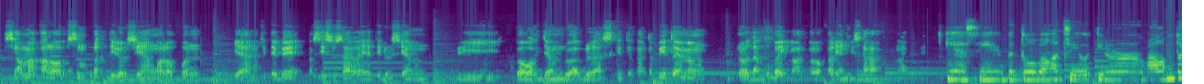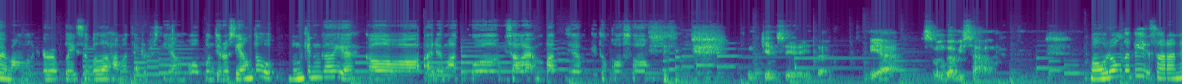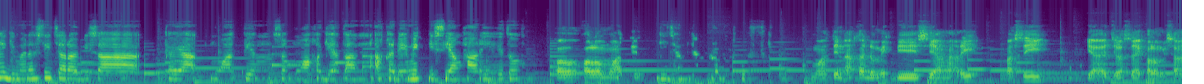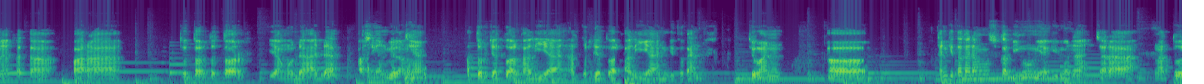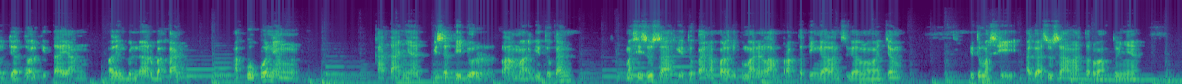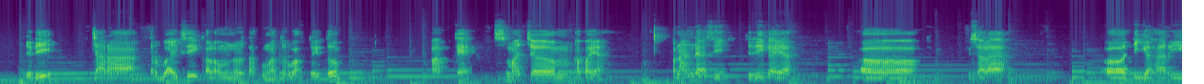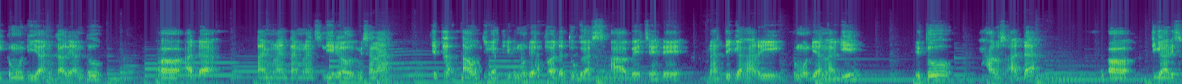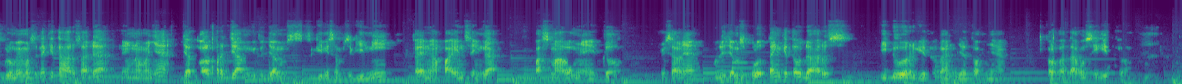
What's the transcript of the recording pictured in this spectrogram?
sama kalau sempet tidur siang walaupun ya anak ITB pasti susah lah ya tidur siang di bawah jam 12 gitu kan tapi itu emang menurut aku baik banget kalau kalian bisa ngelakuin Iya sih, betul banget sih. Tidur malam tuh emang irreplaceable lah sama tidur siang. Walaupun tidur siang tuh mungkin kali ya kalau ada matkul misalnya 4 jam gitu kosong. mungkin sih itu. Iya, semoga bisa lah. Mau dong, tapi sarannya gimana sih cara bisa kayak muatin semua kegiatan akademik di siang hari gitu? Oh, kalau muatin di jam-jam produktif. Muatin akademik di siang hari pasti ya jelas ya kalau misalnya kata para tutor-tutor yang udah ada pasti kan bilangnya atur jadwal kalian, atur jadwal kalian gitu kan. Cuman uh, kan kita kadang suka bingung ya gimana cara ngatur jadwal kita yang paling benar bahkan aku pun yang katanya bisa tidur lama gitu kan masih susah gitu kan apalagi kemarin laprak ketinggalan segala macam itu masih agak susah ngatur waktunya. Jadi cara terbaik sih kalau menurut aku ngatur waktu itu pakai semacam apa ya penanda sih. Jadi kayak uh, misalnya uh, tiga hari kemudian kalian tuh uh, ada timeline timeline sendiri loh. Misalnya kita tahu tiga hari kemudian tuh ada tugas A B C D. Nah tiga hari kemudian lagi itu harus ada uh, tiga hari sebelumnya maksudnya kita harus ada yang namanya jadwal per jam gitu jam segini sampai segini kalian ngapain sehingga pas malamnya itu misalnya udah jam 10 tank kita udah harus tidur gitu kan jatuhnya. Kalau kata aku sih gitu.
